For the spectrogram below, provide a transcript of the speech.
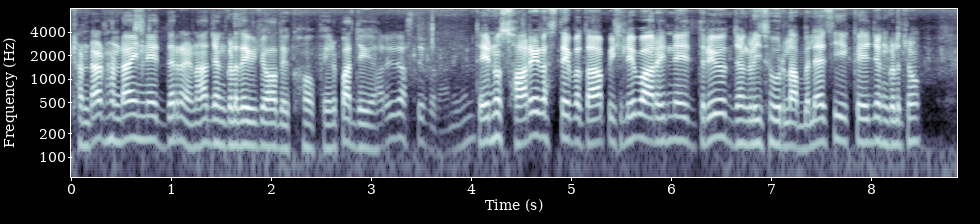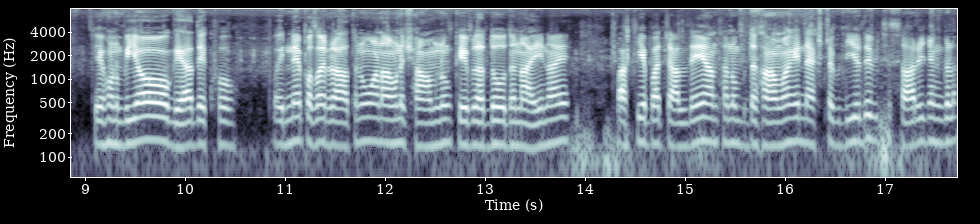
ਠੰਡਾ ਠੰਡਾ ਇਹਨੇ ਇੱਧਰ ਰਹਿਣਾ ਜੰਗਲ ਦੇ ਵਿੱਚ ਉਹ ਦੇਖੋ ਫਿਰ ਭੱਜ ਗਿਆ। ਸਾਰੇ ਰਸਤੇ ਪਤਾ ਨਹੀਂ ਤੇ ਇਹਨੂੰ ਸਾਰੇ ਰਸਤੇ ਪਤਾ ਪਿਛਲੇ ਵਾਰ ਇਹਨੇ ਇੱਧਰ ਜੰਗਲੀ ਸੂਰ ਲੱਭ ਲਿਆ ਸੀ ਇੱਕ ਇਹ ਜੰਗਲ ਚੋਂ। ਤੇ ਹੁਣ ਵੀ ਉਹ ਹੋ ਗਿਆ ਦੇਖੋ। ਇੰਨੇ ਪਤਾ ਰਾਤ ਨੂੰ ਆਣਾ ਹੁਣ ਸ਼ਾਮ ਨੂੰ, ਕੀ ਪਤਾ ਦੋ ਦਿਨ ਆਏ ਨਾ ਇਹ। ਬਾਕੀ ਆਪਾਂ ਚੱਲਦੇ ਆਂ, ਤੁਹਾਨੂੰ ਦਿਖਾਵਾਂਗੇ ਨੈਕਸਟ ਵੀਡੀਓ ਦੇ ਵਿੱਚ ਸਾਰੇ ਜੰਗਲ।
